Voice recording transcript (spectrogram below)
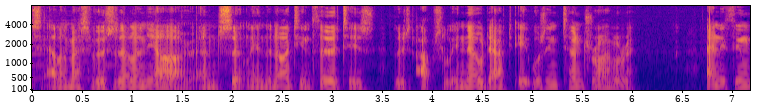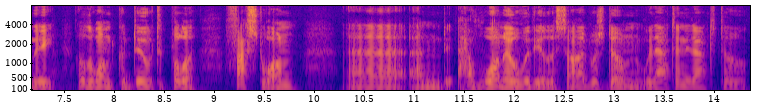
It's LMS versus LNER, and certainly in the 1930s, there's absolutely no doubt it was intense rivalry. Anything the other one could do to pull a fast one uh, and have one over the other side was done without any doubt at all.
